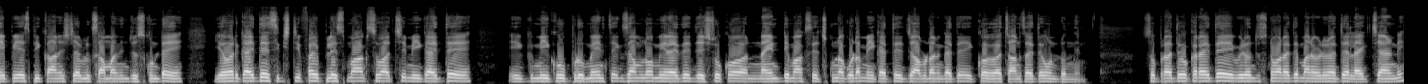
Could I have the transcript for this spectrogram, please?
ఏపీఎస్పీ కానిస్టేబుల్కి సంబంధించి చూసుకుంటే ఎవరికైతే సిక్స్టీ ఫైవ్ ప్లస్ మార్క్స్ వచ్చి మీకైతే మీకు ఇప్పుడు మెయిన్స్ ఎగ్జామ్లో మీరైతే జస్ట్ ఒక నైంటీ మార్క్స్ తెచ్చుకున్నా కూడా మీకైతే జాబ్ రావడానికి అయితే ఎక్కువగా ఛాన్స్ అయితే ఉంటుంది. సో ప్రతి ఒక్కరైతే వీడియో చూసిన వారైతే మన వీడియోని అయితే లైక్ చేయండి.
